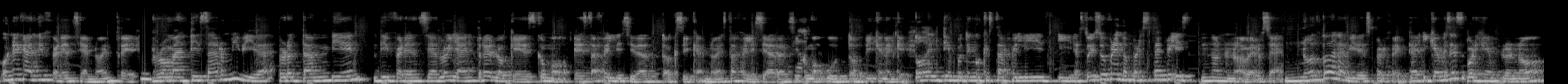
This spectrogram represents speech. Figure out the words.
una gran diferencia, ¿no? Entre romantizar mi vida, pero también diferenciarlo ya entre lo que es como esta felicidad tóxica, ¿no? Esta felicidad así como utópica en el que todo el tiempo tengo que estar feliz y estoy sufriendo, pero estoy feliz. No, no, no, a ver, o sea, no toda la vida es perfecta y que a veces, por ejemplo, ¿no?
